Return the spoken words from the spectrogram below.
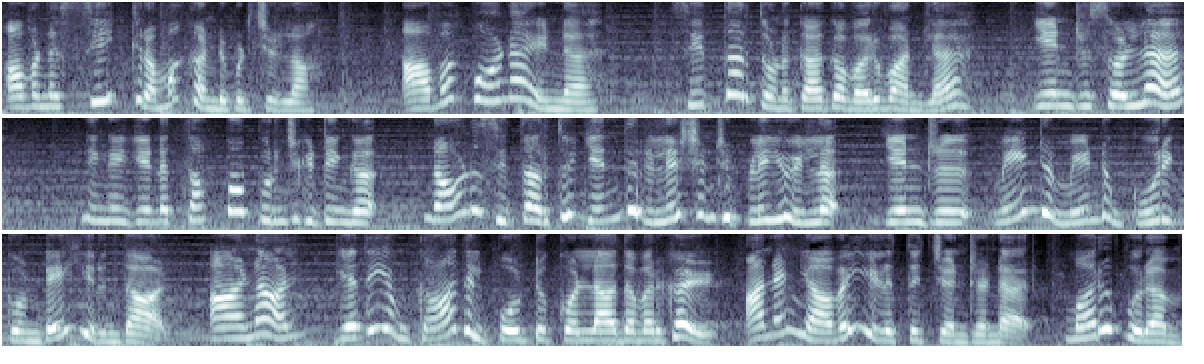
அவனை சீக்கிரமா கண்டுபிடிச்சிடலாம். அவன் போனா என்ன? சித்தார்த் உனக்காக வருவான்ல? என்று சொல்ல நீங்க என்ன தப்பா புரிஞ்சுக்கிட்டீங்க. நானும் சித்தார்த்தும் எந்த ரிலேஷன்ஷிப்லயும் இல்ல என்று மீண்டும் மீண்டும் கூறிக்கொண்டே இருந்தாள். ஆனால் எதையும் காதில் போட்டுக் கொள்ளாதவர்கள் அனன்யாவை இழுத்துச் சென்றனர். மறுபுறம்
